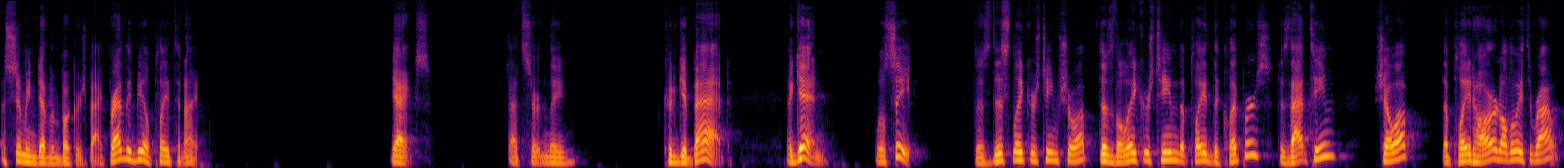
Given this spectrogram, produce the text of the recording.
assuming Devin Booker's back? Bradley Beal played tonight. Yikes. That certainly could get bad. Again, we'll see. Does this Lakers team show up? Does the Lakers team that played the Clippers, does that team show up that played hard all the way throughout?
